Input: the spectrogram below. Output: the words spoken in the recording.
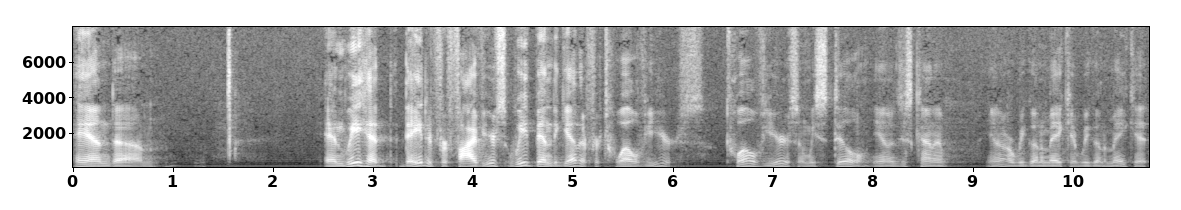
And, um, and we had dated for five years. We'd been together for 12 years. 12 years, and we still, you know, just kind of, you know, are we going to make it? Are we going to make it?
